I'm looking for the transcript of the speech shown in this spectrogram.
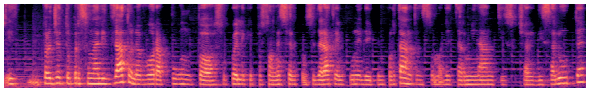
Il progetto personalizzato lavora appunto su quelli che possono essere considerati alcuni dei più importanti, insomma, determinanti sociali di salute,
